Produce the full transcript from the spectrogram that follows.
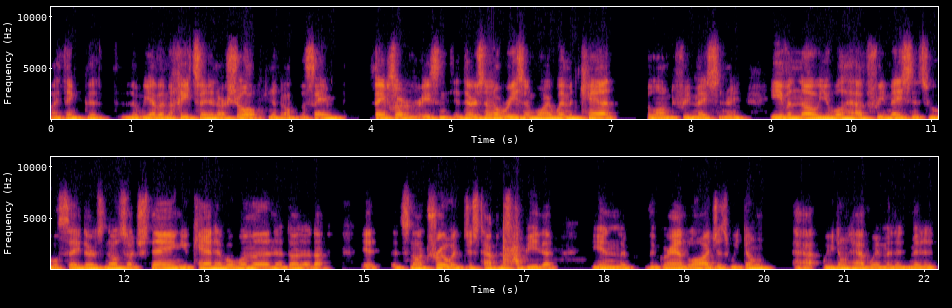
I think that, that we have a mechitza in our shul, you know, the same same sort of reason. There's no reason why women can't belong to Freemasonry, even though you will have Freemasons who will say there's no such thing, you can't have a woman, and da da da. It, it's not true. It just happens to be that in the, the Grand Lodges we don't have we don't have women admitted.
